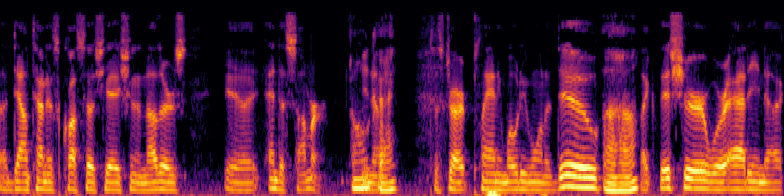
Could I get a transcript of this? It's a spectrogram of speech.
uh, Downtown Issaquah Association and others uh, end of summer. You know, Okay. To start planning what do we want to do. Uh-huh. Like this year, we're adding uh,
